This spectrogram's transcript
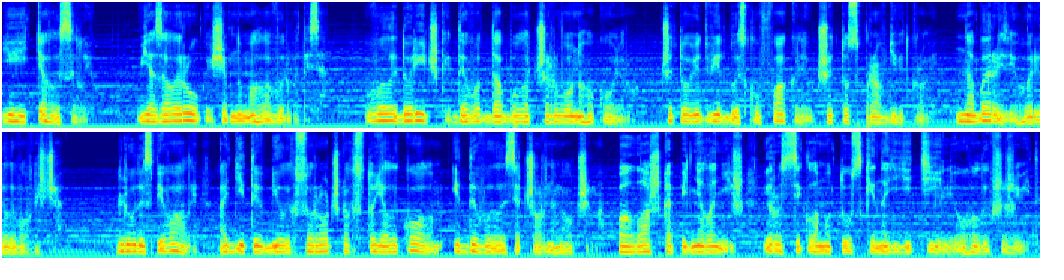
Її тягли силою, в'язали руки, щоб не могла вирватися вели до річки, де вода була червоного кольору, чи то від відблиску факелів, чи то справді від крові. На березі горіли вогнища. Люди співали, а діти в білих сорочках стояли колом і дивилися чорними очима. Палашка підняла ніж і розсікла мотузки на її тілі, оголивши живіт.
